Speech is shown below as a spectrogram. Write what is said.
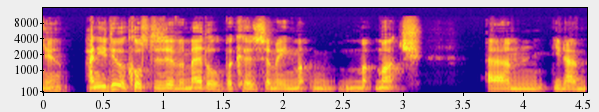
Yeah, and you do, of course, deserve a medal because I mean, m- m- much, um, you know,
